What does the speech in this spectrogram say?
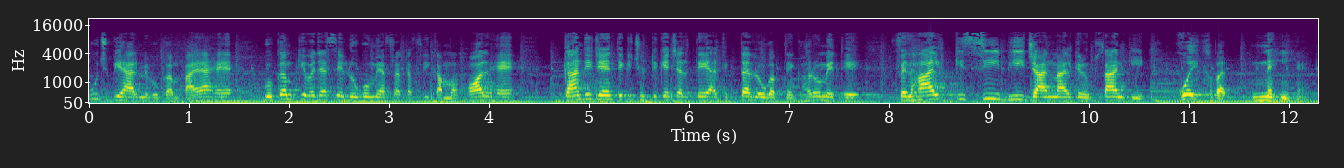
कूच बिहार में भूकंप आया है। भूकंप की वजह से लोगों में अफरा तफरी का माहौल है। गांधी जयंती की छुट्टी के चलते अधिकतर लोग अपने घरों में थे। फ़िलहाल किसी भी जानमाल के नुकसान की कोई खबर नहीं है।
